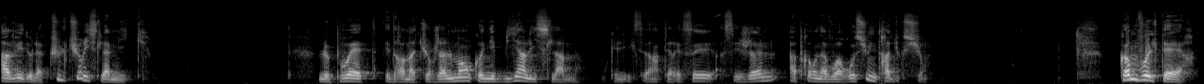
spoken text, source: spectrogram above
avait de la culture islamique. Le poète et dramaturge allemand connaît bien l'islam, auquel il s'est intéressé assez jeune après en avoir reçu une traduction. Comme Voltaire,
